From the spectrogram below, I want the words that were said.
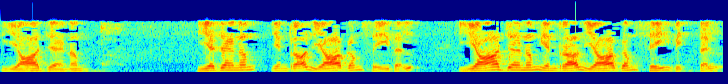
யாஜனம். யஜனம் என்றால் யாகம் செய்தல் யாஜனம் என்றால் யாகம் செய்வித்தல்.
